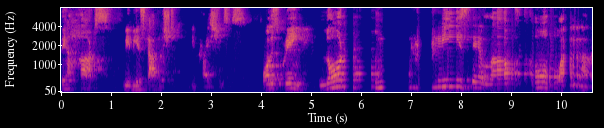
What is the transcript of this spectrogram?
their hearts may be established in Christ Jesus. Paul is praying, Lord, increase their love for one another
